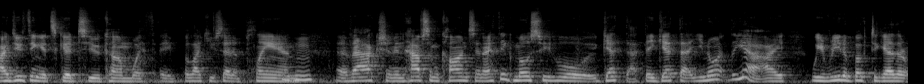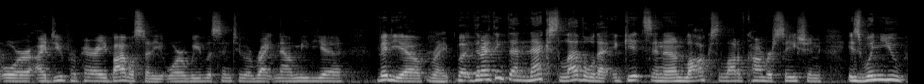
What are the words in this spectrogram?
I do think it's good to come with a, like you said, a plan mm-hmm. of action and have some content. I think most people get that. They get that. You know what? Yeah, I we read a book together, or I do prepare a Bible study, or we listen to a Right Now Media video. Right. But then I think that next level that it gets and unlocks a lot of conversation is when you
